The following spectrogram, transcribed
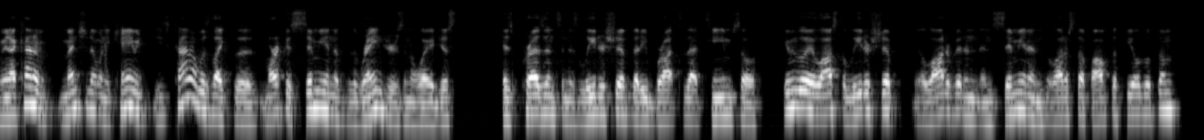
I mean, I kind of mentioned it when he came. He's kind of was like the Marcus Semien of the Rangers in a way, just his presence and his leadership that he brought to that team. So even though they lost the leadership, a lot of it in, in Semien and a lot of stuff off the field with them,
